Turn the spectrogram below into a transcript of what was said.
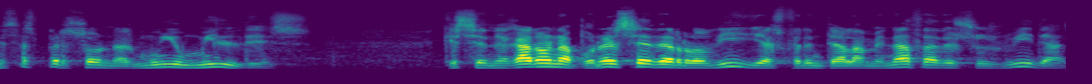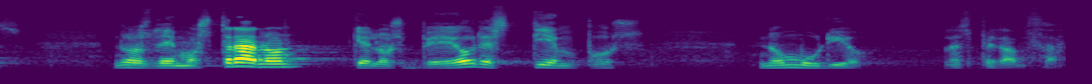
Esas personas muy humildes que se negaron a ponerse de rodillas frente a la amenaza de sus vidas, nos demostraron que en los peores tiempos no murió la esperanza.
